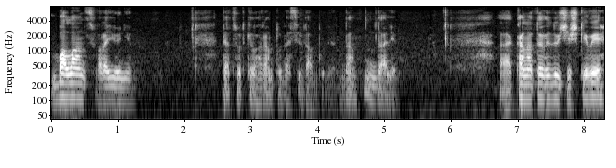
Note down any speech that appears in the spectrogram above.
Баланс в районі 500 кг туди-сюди буде. Да? Далі. Е, Канатоведучі шківи,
